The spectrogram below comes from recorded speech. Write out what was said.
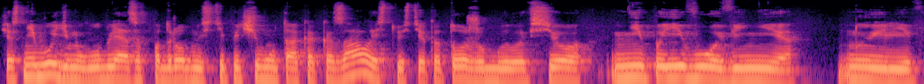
Сейчас не будем углубляться в подробности, почему так оказалось. То есть это тоже было все не по его вине, ну или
